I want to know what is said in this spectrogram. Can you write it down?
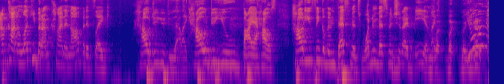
I'm kind of lucky, but I'm kind of not. But it's like, how do you do that? Like, how do you buy a house? How do you think of investments? What investment should I be in? Like, But, but, but you, you, don't gotta, know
